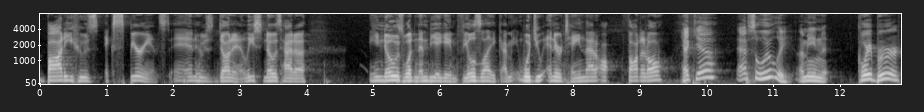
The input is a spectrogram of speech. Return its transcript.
body who's experienced and who's done it, at least knows how to. He knows what an NBA game feels like. I mean, would you entertain that thought at all? Heck yeah, absolutely. I mean, Corey Brewer,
